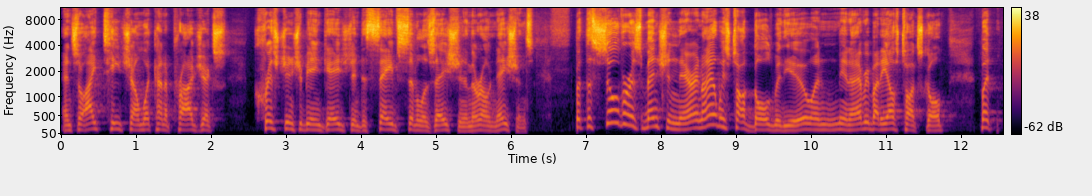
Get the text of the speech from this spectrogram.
And so I teach on what kind of projects Christians should be engaged in to save civilization in their own nations. But the silver is mentioned there, and I always talk gold with you, and you know everybody else talks gold. But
